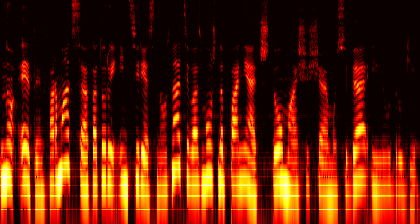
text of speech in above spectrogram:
Но это информация, о которой интересно узнать и, возможно, понять, что мы ощущаем у себя или у других.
